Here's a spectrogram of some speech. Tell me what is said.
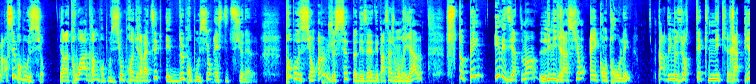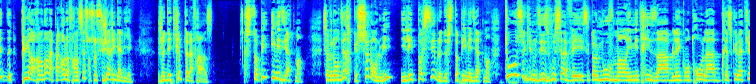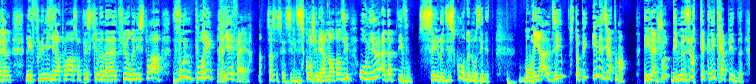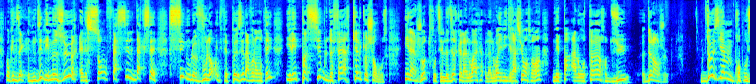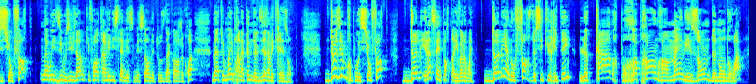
Alors, ces propositions, il y en a trois grandes propositions programmatiques et deux propositions institutionnelles. Proposition 1, je cite des, passages Montréal, stopper immédiatement l'immigration incontrôlée par des mesures techniques rapides, puis en rendant la parole aux Français sur ce sujet régalien. Je décrypte la phrase. Stopper immédiatement. Ça veut donc dire que selon lui, il est possible de stopper immédiatement. Tous ceux qui nous disent, vous savez, c'est un mouvement immaîtrisable, incontrôlable, presque naturel, les flux migratoires sont inscrits dans la nature de l'histoire, vous ne pourrez rien faire. ça, c'est le discours généralement entendu. Au mieux, adaptez-vous. C'est le discours de nos élites. Montbrial dit, stoppez immédiatement. Et il ajoute des mesures techniques rapides. Donc, il nous, dit, les mesures, elles sont faciles d'accès. Si nous le voulons, il fait peser la volonté, il est possible de faire quelque chose. Il ajoute, faut-il le dire, que la loi, la loi immigration en ce moment n'est pas à la hauteur du, de l'enjeu. Deuxième proposition forte, là oui, il dit évidemment qu'il faut entraver l'islamisme, mais ça, on est tous d'accord, je crois. Mais à tout le moins, il prend la peine de le dire avec raison. Deuxième proposition forte, donner, et là c'est important, il va loin, donner à nos forces de sécurité le cadre pour reprendre en main les zones de non-droit,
